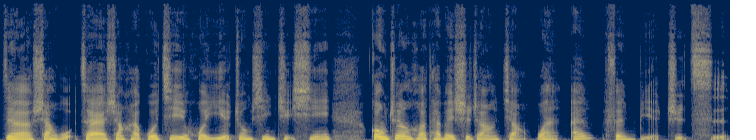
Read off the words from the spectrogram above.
在上午，在上海国际会议中心举行，龚正和台北市长蒋万安分别致辞。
